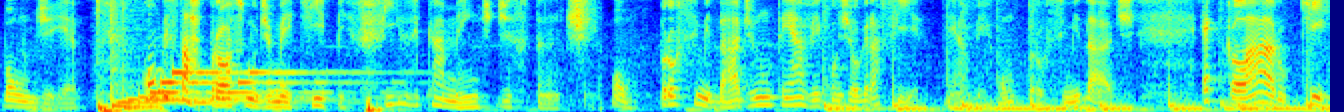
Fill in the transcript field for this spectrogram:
bom dia. Como estar próximo de uma equipe fisicamente distante? Bom, proximidade não tem a ver com geografia, tem a ver com proximidade. É claro que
